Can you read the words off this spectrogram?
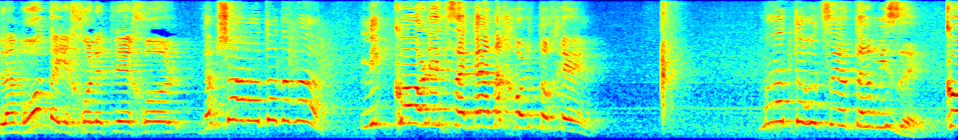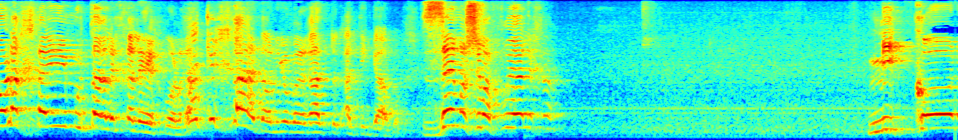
למרות היכולת לאכול, גם שם אותו דבר. מכל עץ הגן אכול תאכל. מה אתה רוצה יותר מזה? כל החיים מותר לך לאכול, רק אחד, אני אומר, אל, אל תיגע בו. זה מה שמפריע לך? מכל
